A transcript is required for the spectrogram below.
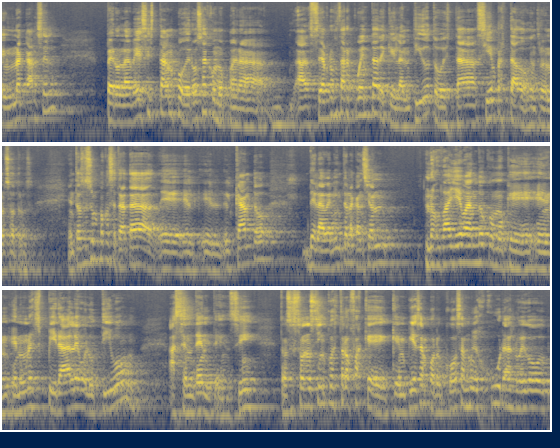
en una cárcel, pero a la vez es tan poderosa como para hacernos dar cuenta de que el antídoto está, siempre ha estado dentro de nosotros. Entonces un poco se trata, eh, el, el- el canto del laberinto, la canción nos va llevando como que en, en una espiral evolutivo ascendente, ¿sí? Entonces son cinco estrofas que, que empiezan por cosas muy oscuras, luego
